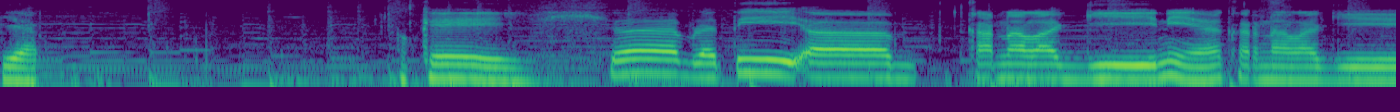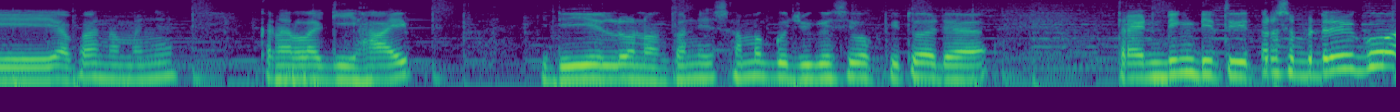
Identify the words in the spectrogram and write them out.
Ya oke okay. berarti uh, karena lagi ini ya karena lagi apa namanya karena lagi hype jadi lu nonton ya. Sama gue juga sih waktu itu ada trending di Twitter. Sebenarnya gue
